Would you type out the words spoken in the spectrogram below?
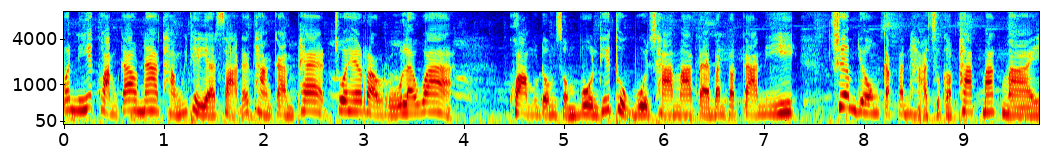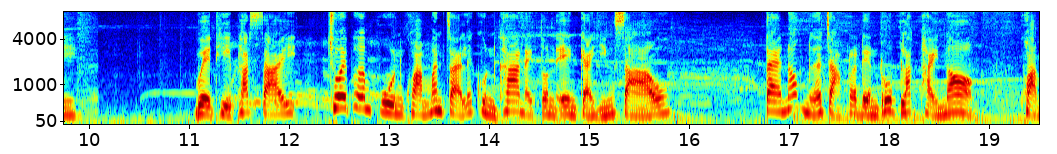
วันนี้ความก้าวหน้าทางวิทยาศาสตร์และทางการแพทย์ช่วยให้เรารู้แล้วว่า ความอุดมสมบูรณ์ที่ถูกบูชามาแต่บรรพการนี้ เชื่อมโยงกับปัญหาสุขภาพมากมาย เวทีพลัสไซส์ช่วยเพิ่มพูนความมั่นใจและคุณค่าในตนเองแก่หญิงสาว แต่นอกเหนือจากประเด็นรูปลักษณ์ภายนอก ความ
